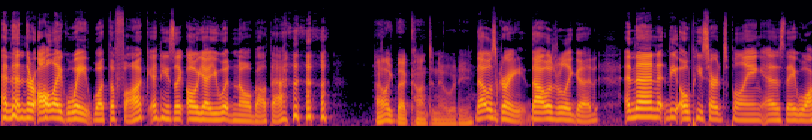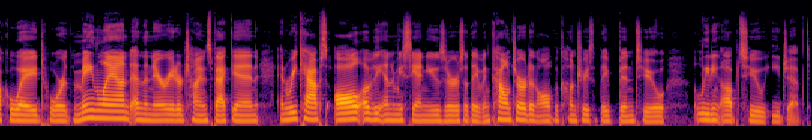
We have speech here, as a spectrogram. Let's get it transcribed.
And then they're all like, wait, what the fuck? And he's like, oh, yeah, you wouldn't know about that. I like that continuity. That was great. That was really good. And then the OP starts playing as they walk away toward the mainland, and the narrator chimes back in and recaps all of the enemy stand users that they've encountered and all of the countries that they've been to leading up to Egypt.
